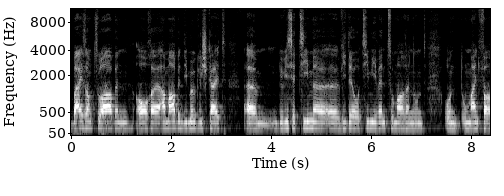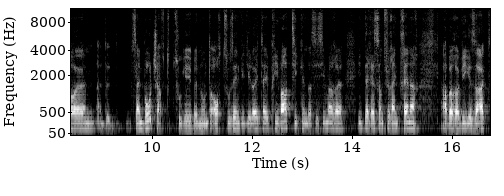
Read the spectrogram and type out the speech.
beisammen zu haben, auch äh, am Abend die Möglichkeit, ähm, gewisse Team-Video, äh, Team-Event zu machen und, und um einfach äh, seine Botschaft zu geben und auch zu sehen, wie die Leute privat ticken. Das ist immer äh, interessant für einen Trainer. Aber äh, wie gesagt,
